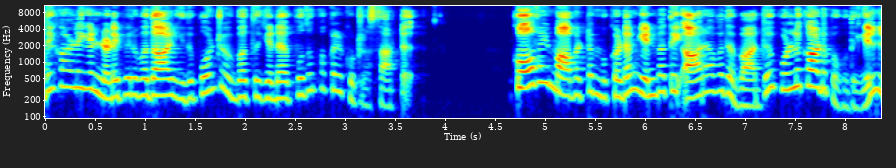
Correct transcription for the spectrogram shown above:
அதிகாலையில் நடைபெறுவதால் இதுபோன்ற விபத்து என பொதுமக்கள் குற்றச்சாட்டு. கோவை மாவட்டம் முக்கடம் எண்பத்தி ஆறாவது வார்டு புள்ளுக்காடு பகுதியில்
